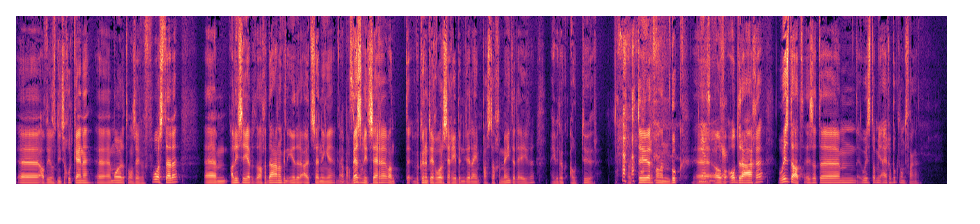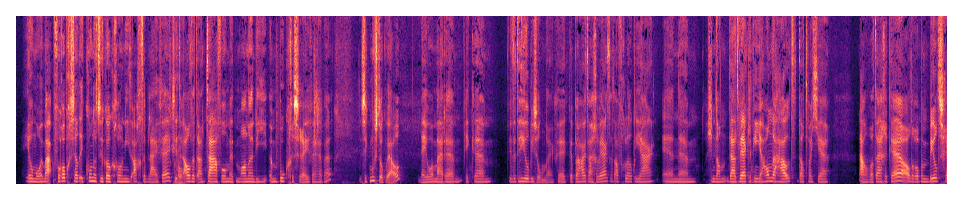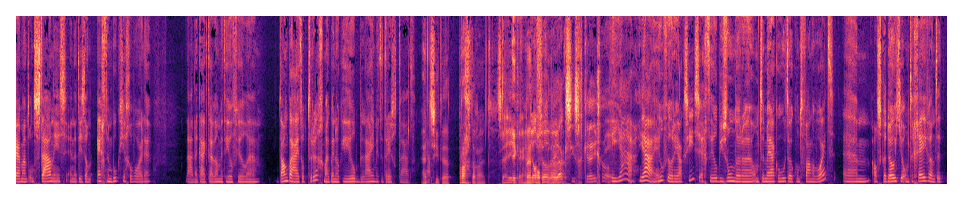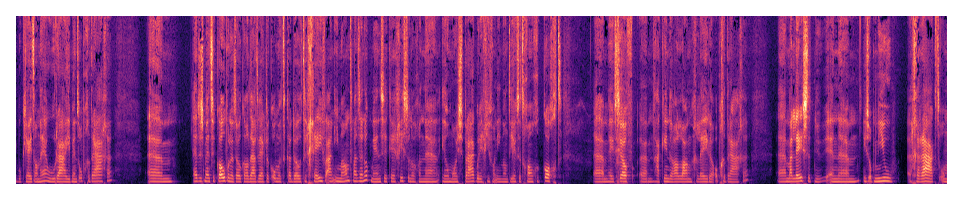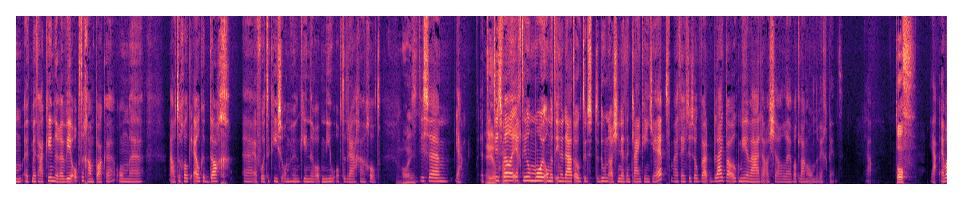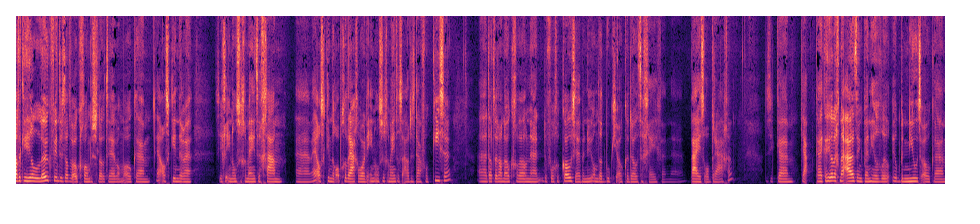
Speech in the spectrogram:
of die ons niet zo goed kennen... mooi dat we ons even voorstellen... Um, Alice, je hebt het al gedaan, ook in eerdere uitzendingen. Maar je mag best nog iets zeggen, want te, we kunnen tegenwoordig zeggen... je bent niet alleen pastor gemeenteleven, maar je bent ook auteur. auteur van een boek uh, Ja, over opdragen. Hoe is dat? Is dat um, hoe is het om je eigen boek te ontvangen? Heel mooi, maar vooropgesteld, ik kon natuurlijk ook gewoon niet achterblijven. Hè. Ik zit Oh. altijd aan tafel met mannen die een boek geschreven hebben. Dus ik moest ook wel. Nee hoor, maar uh, ik uh, vind het heel bijzonder. Ik, ik, heb er hard aan gewerkt het afgelopen jaar. En als je hem dan daadwerkelijk in je handen houdt, dat wat je, nou, wat eigenlijk hè, al er op een beeldscherm aan het ontstaan is, en het is dan echt een boekje geworden, nou, dan kijk ik daar wel met heel veel uh, dankbaarheid op terug. Maar ik ben ook heel blij met het resultaat. Het ja. ziet er prachtig uit. Zeker. Ik Heb je al veel reacties gekregen? Of? Ja, ja, heel veel reacties. Echt heel bijzonder uh, om te merken hoe het ook ontvangen wordt. Um, als cadeautje om te geven, want het boekje heet dan hè, Hoera, je bent opgedragen. Um, He, dus mensen kopen het ook al daadwerkelijk om het cadeau te geven aan iemand. Maar er zijn ook mensen, ik kreeg gisteren nog een uh, heel mooi spraakberichtje van iemand... die heeft het gewoon gekocht. Um, heeft zelf um, haar kinderen al lang geleden opgedragen. Uh, maar leest het nu en um, is opnieuw geraakt om het met haar kinderen weer op te gaan pakken. Om uh, nou toch ook elke dag ervoor te kiezen om hun kinderen opnieuw op te dragen aan God. Mooi. Dus het is, ja, het, is wel echt heel mooi om het inderdaad ook te, te, doen als je net een klein kindje hebt. Maar het heeft dus ook blijkbaar ook meer waarde als je al uh, wat langer onderweg bent. Ja. Tof. Ja, en wat ik heel leuk vind is dat we ook gewoon besloten hebben om ook uh, hè, als kinderen zich in onze gemeente gaan, uh, hè, als kinderen opgedragen worden in onze gemeente, als ouders daarvoor kiezen, uh, dat we dan ook gewoon ervoor gekozen hebben nu om dat boekje ook cadeau te geven bij het opdragen. Dus ik uh, ja, kijk er heel erg naar uit en ik ben heel, heel, heel benieuwd ook uh,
